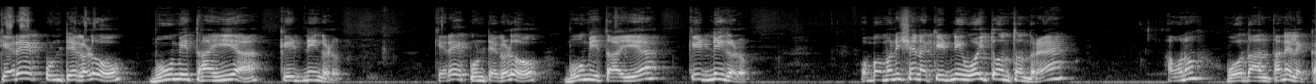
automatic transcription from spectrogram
ಕೆರೆ ಕುಂಟೆಗಳು ಭೂಮಿ ತಾಯಿಯ ಕಿಡ್ನಿಗಳು. ಕೆರೆ ಕುಂಟೆಗಳು ಭೂಮಿ ತಾಯಿಯ ಕಿಡ್ನಿಗಳು. ಒಬ್ಬ ಮನುಷ್ಯನ ಕಿಡ್ನಿ ಹೋಯ್ತು ಅಂತಂದರೆ ಅವನು ಹೋದ ಅಂತಾನೆ ಲೆಕ್ಕ.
